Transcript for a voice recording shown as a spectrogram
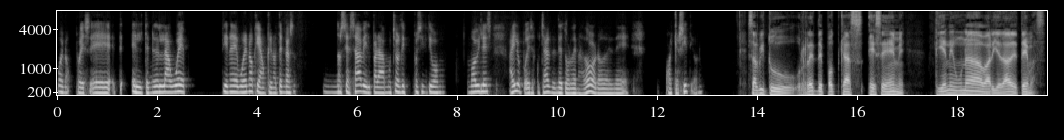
bueno, pues eh, el tener la web tiene de bueno que aunque no tengas, no seas hábil para muchos dispositivos móviles, ahí lo puedes escuchar desde tu ordenador o desde cualquier sitio. ¿no? Salvi, tu red de podcast SM tiene una variedad de temas.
